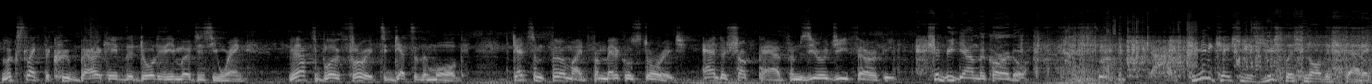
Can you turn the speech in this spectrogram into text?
Looks like the crew barricaded the door to the emergency wing. You'll have to blow through it to get to the morgue. Get some thermite from medical storage, and a shock pad from Zero G Therapy. Should be down the corridor. Communication is useless in all this static.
